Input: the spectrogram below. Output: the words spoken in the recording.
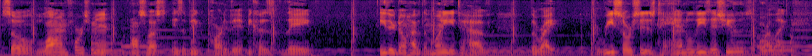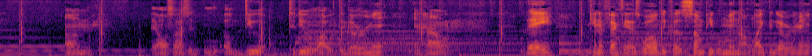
So law enforcement also has, is a big part of it because they either don't have the money to have the right resources to handle these issues or like um it also has to uh, do to do a lot with the government and how they can affect it as well because some people may not like the government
